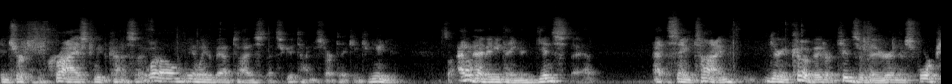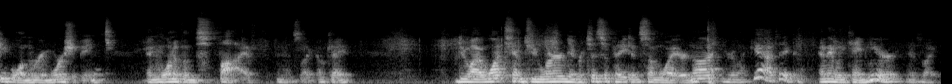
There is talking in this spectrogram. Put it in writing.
in Churches of Christ, we've kind of said, well, you know, when you're baptized, that's a good time to start taking communion. So I don't have anything against that. At the same time, during COVID, our kids are there, and there's four people in the room worshiping, and one of them's five. And it's like, okay, do I want him to learn and participate in some way or not? And you're like, yeah, I take it. And then we came here, and it's like,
